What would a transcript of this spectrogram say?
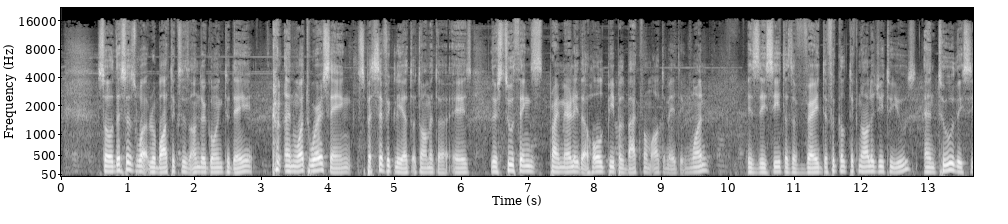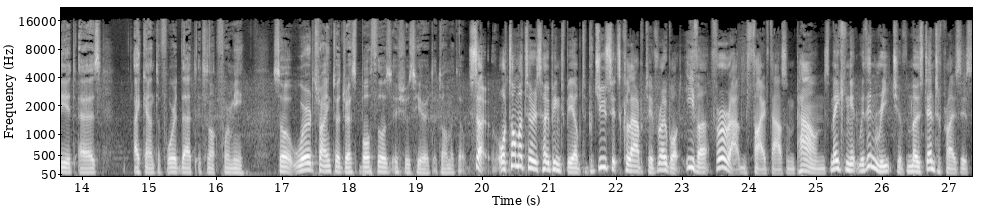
So this is what robotics is undergoing today. and what we're saying specifically at Automata is there's two things primarily that hold people back from automating. One is they see it as a very difficult technology to use, and two, they see it as I can't afford that, it's not for me. So we're trying to address both those issues here at Automata. So, Automata is hoping to be able to produce its collaborative robot EVA for around £5,000, making it within reach of most enterprises.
